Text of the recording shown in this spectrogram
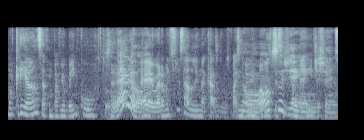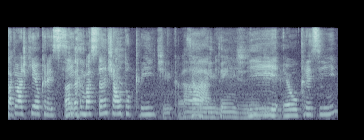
uma criança com pavio bem curto. Sério? É, eu era muito estressado ali na casa dos meus pais, com meu irmão especificamente. gente. Só que eu acho que eu cresci Ah, não. com bastante autocrítica, Ah, sabe? entendi. E eu cresci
